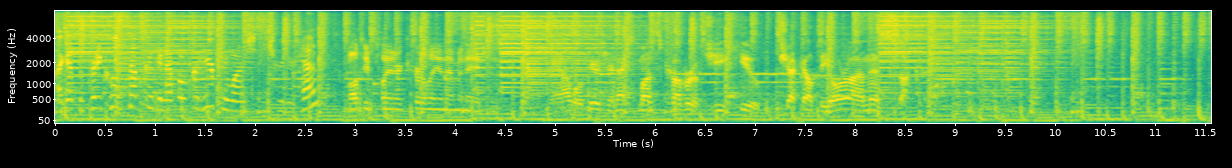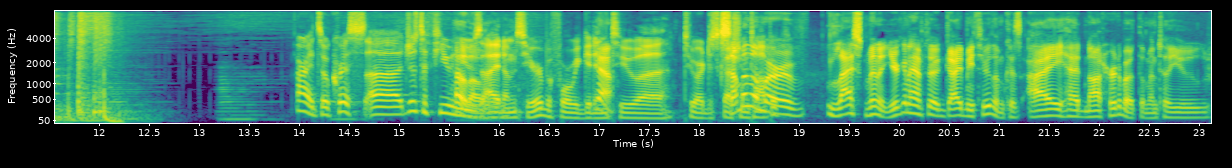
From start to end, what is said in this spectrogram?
I got some pretty cool stuff cooking up over here if you want to turn your head. multiplanar Kirlian emanation. Now, well, here's your next month's cover of GQ. Check out the aura on this sucker. All right. So, Chris, uh, just a few Hello. news items here before we get Yeah. into uh, to our discussion. some of them topic. are last minute. You're going to have to guide me through them because I had not heard about them until you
